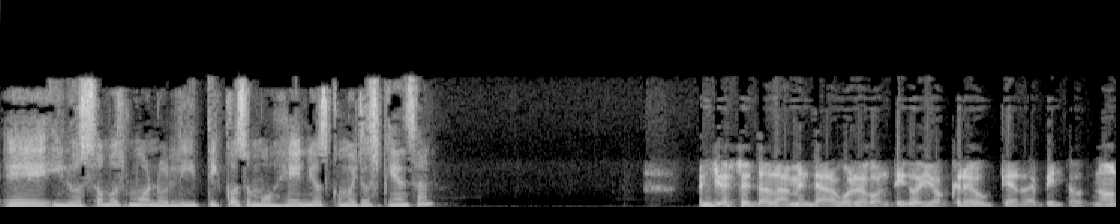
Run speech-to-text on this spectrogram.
eh, y no somos monolíticos, homogéneos como ellos piensan? Yo estoy totalmente de acuerdo contigo. Yo creo que, repito, no,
